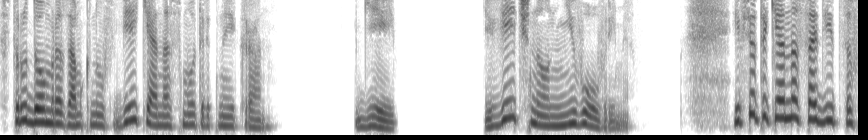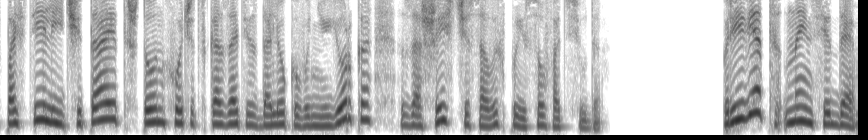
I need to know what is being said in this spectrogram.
С трудом разомкнув веки, она смотрит на экран. Гейб. Вечно он не вовремя. И все-таки она садится в постели и читает, что он хочет сказать из далекого Нью-Йорка за шесть часовых поясов отсюда. «Привет, Нэнси Д.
